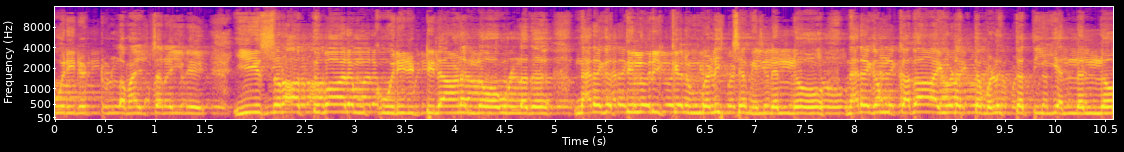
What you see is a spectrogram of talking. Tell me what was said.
കൂരിരുട്ടുള്ള മത്സരയിൽ ഈ സ്രാത്തുപാലം പാലം കൂരിരുട്ടിലാണല്ലോ ഉള്ളത്. നരകത്തിൽ ഒരിക്കലും വെളിച്ചമില്ലല്ലോ. നരകം കഥാ വെളുത്ത തീ തീയല്ലല്ലോ.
